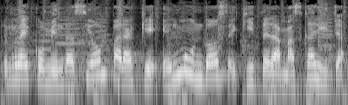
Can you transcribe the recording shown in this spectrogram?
recomendación para que el mundo se quite la mascarilla.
